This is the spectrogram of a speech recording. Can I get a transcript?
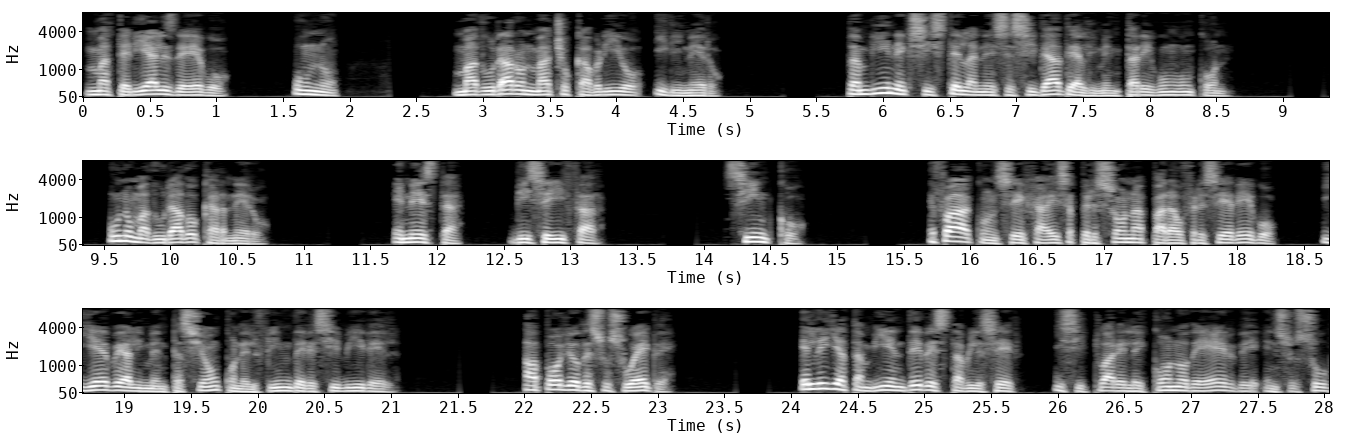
Materiales de Evo. 1. Maduraron macho cabrío y dinero. También existe la necesidad de alimentar Egun con uno madurado carnero. En esta, dice Ifar. 5. Efa aconseja a esa persona para ofrecer Evo, y lleve alimentación con el fin de recibir el apoyo de su suegre. Él ella también debe establecer y situar el icono de Herbe en su sub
